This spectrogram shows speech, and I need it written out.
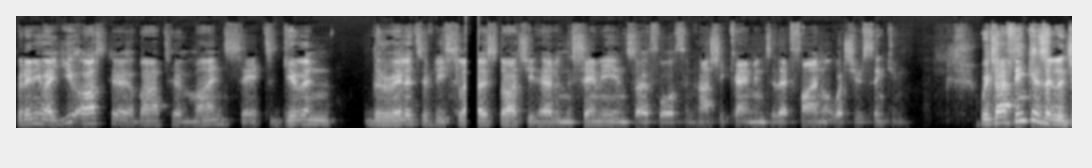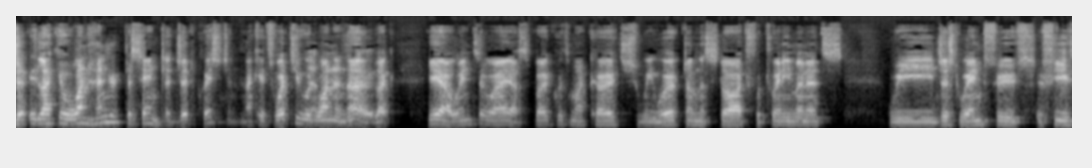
But anyway, you asked her about her mindset, given the relatively slow start she'd had in the semi and so forth, and how she came into that final, what she was thinking, which I think is a legit, like a 100% legit question. Like it's what you would yeah. want to know. Like, yeah, I went away, I spoke with my coach, we worked on the start for 20 minutes. We just went through a few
